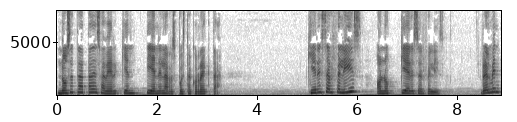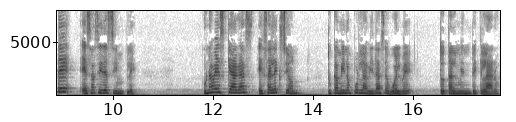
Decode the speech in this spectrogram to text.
No se trata de saber quién tiene la respuesta correcta. ¿Quieres ser feliz o no quieres ser feliz? Realmente es así de simple. Una vez que hagas esa elección, tu camino por la vida se vuelve totalmente claro.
